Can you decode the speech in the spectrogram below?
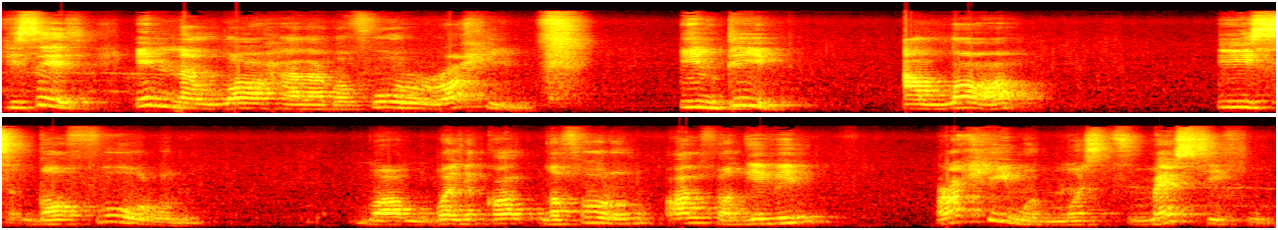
He says, Inna Allah la rahim. Indeed, Allah is ghafurun. What is it called? Ghafurun, all forgiving. Rahimun, most merciful.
